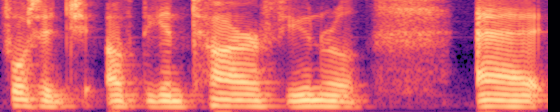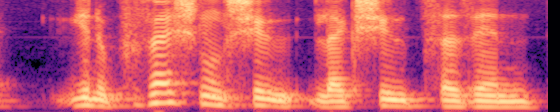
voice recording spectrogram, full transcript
footage of the entire funeral. Uh, you know, professional shoot like shoots as in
